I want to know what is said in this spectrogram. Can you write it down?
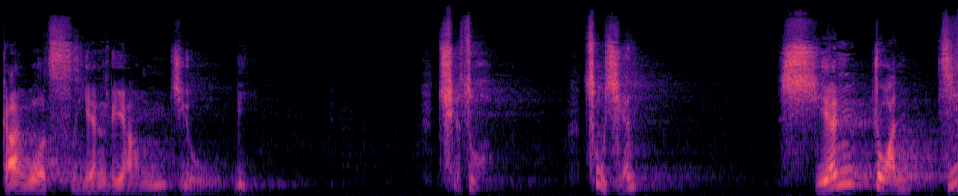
感我此言良久立，却坐促弦，弦转急。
